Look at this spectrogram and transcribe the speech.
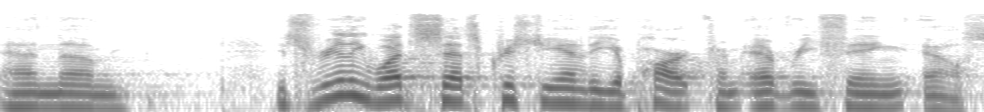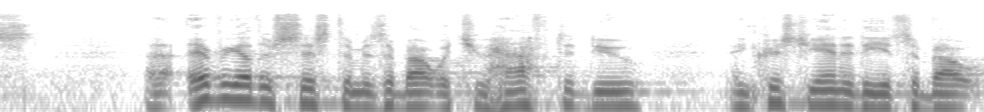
And um, it's really what sets Christianity apart from everything else. Uh, every other system is about what you have to do. In Christianity, it's about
